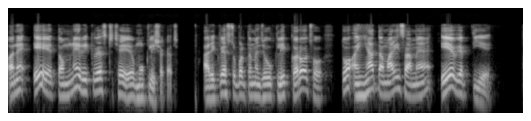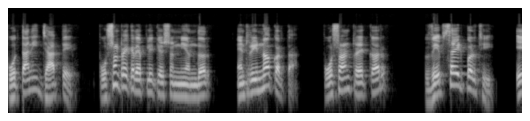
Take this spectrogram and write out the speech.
અને એ તમને રિક્વેસ્ટ છે એ મોકલી શકે છે. આ રિક્વેસ્ટ ઉપર તમે જેવું ક્લિક કરો છો, તો અહીંયા તમારી સામે એ વ્યક્તિએ પોતાની જાતે પોષણ ટ્રેકર એપ્લિકેશનની અંદર એન્ટ્રી ન કરતા પોષણ ટ્રેકર વેબસાઇટ પરથી એ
